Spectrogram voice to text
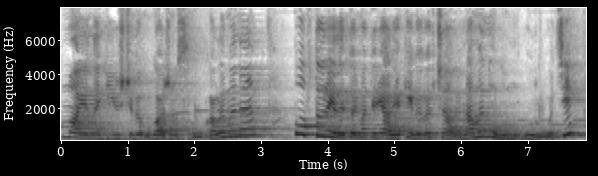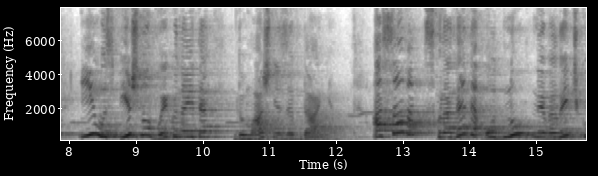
Маю надію, що ви уважно слухали мене, повторили той матеріал, який ви вивчали на минулому уроці, і успішно виконаєте домашнє завдання. А саме складете одну невеличку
